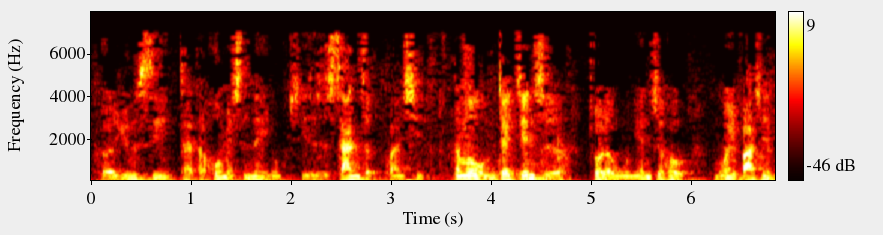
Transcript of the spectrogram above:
和 UC，再到后面是内容，其实是三者关系。那么我们在坚持做了五年之后，我们会发现。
